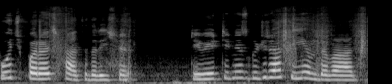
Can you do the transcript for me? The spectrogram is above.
પૂછપરછ હાથ ધરી છે. TV eighteen news Gujarati Ahmedabad.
